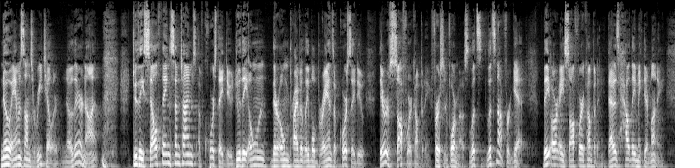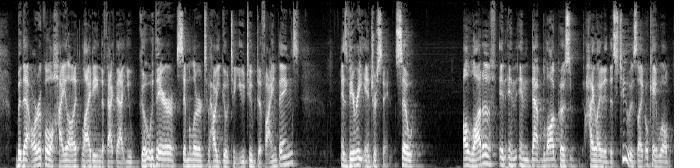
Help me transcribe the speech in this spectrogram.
no, Amazon's a retailer. No, they're not. do they sell things sometimes? Of course they do. Do they own their own private label brands? Of course they do. They're a software company first and foremost. Let's let's not forget. They are a software company. That is how they make their money. But that article highlighting the fact that you go there similar to how you go to YouTube to find things is very interesting. So a lot of in, in, in that blog post highlighted this too is like, okay, well,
